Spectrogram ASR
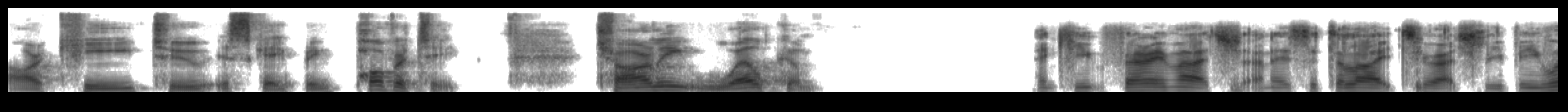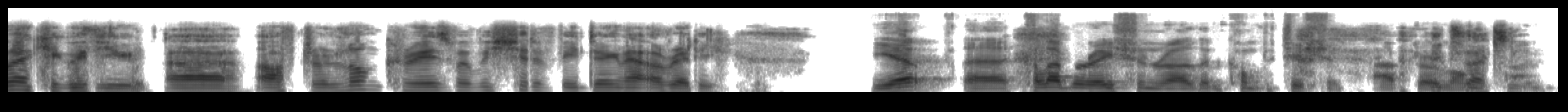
Are Key to Escaping Poverty. Charlie, welcome. Thank you very much. And it's a delight to actually be working with you uh, after a long careers where we should have been doing that already. Yep, uh, collaboration rather than competition after a exactly. long time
